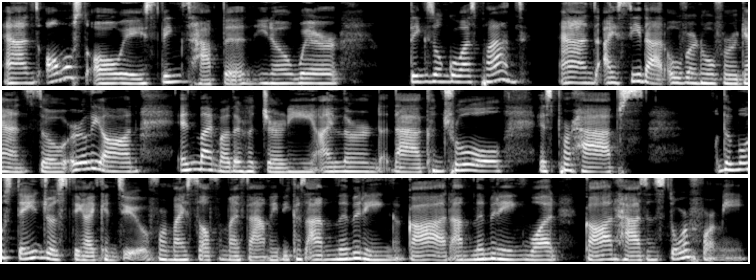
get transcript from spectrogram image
And almost always things happen, you know, where things don't go as planned and I see that over and over again. So early on in my motherhood journey, I learned that control is perhaps the most dangerous thing I can do for myself and my family because I'm limiting God. I'm limiting what God has in store for me.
